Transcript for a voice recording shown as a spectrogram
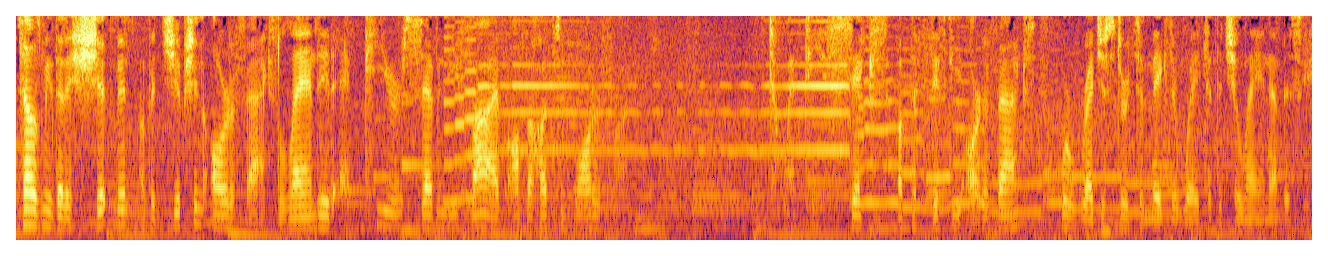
tells me that a shipment of Egyptian artifacts landed at Pier 75 off the Hudson waterfront. 26 of the 50 artifacts were registered to make their way to the Chilean embassy.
